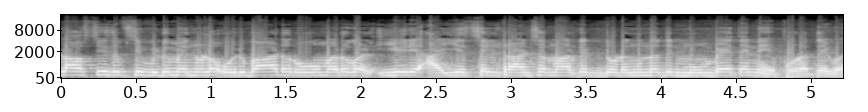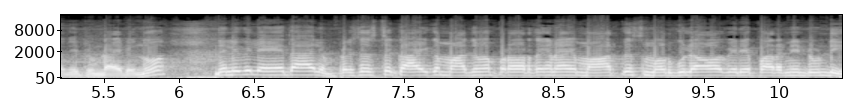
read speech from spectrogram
Blasters F C വിടുമെന്നുള്ള ഒരുപാട് റൂമറുകൾ ഈ ഒരു I S L transfer market തുടങ്ങുന്നതിന് മുമ്പേ തന്നെ പുറത്തേക്ക് വന്നിട്ടുണ്ടായിരുന്നു. നിലവിൽ ഏതായാലും പ്രശസ്ത കായിക മാധ്യമ പ്രവർത്തകനായ മാർക്കസ് മൊർഗുലാവോ വരെ പറഞ്ഞിട്ടുണ്ട്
